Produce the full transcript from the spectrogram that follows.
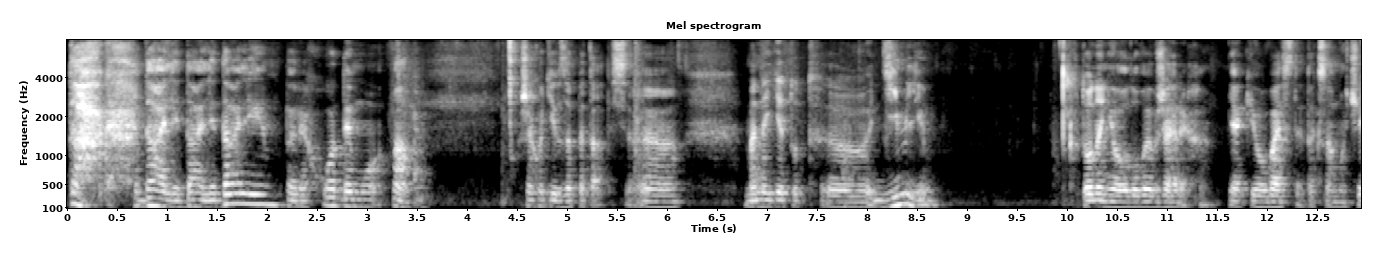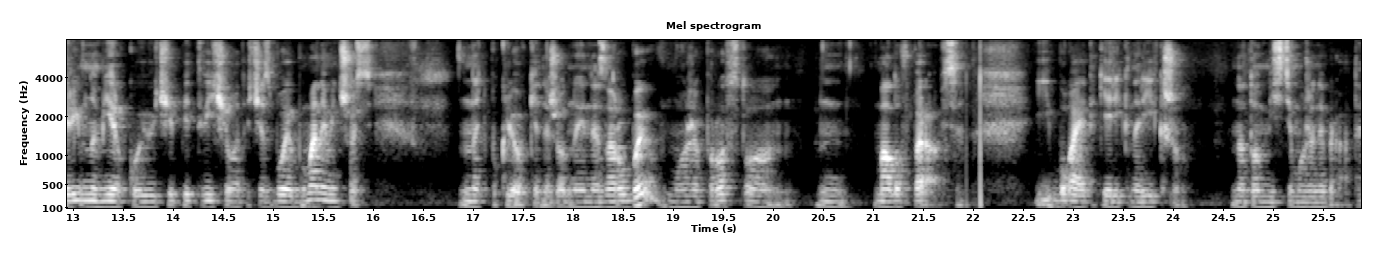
Так, далі, далі, далі. Переходимо. А, ще хотів запитатися. В мене є тут е, дімлі. Хто на нього ловив жереха? Як його вести так само, чи рівноміркою, чи підтвічувати, чи збою? Бо в мене він щось навіть покльовки не жодної не заробив, може просто мало впирався. І буває таке рік на рік, що на тому місці може не брати.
